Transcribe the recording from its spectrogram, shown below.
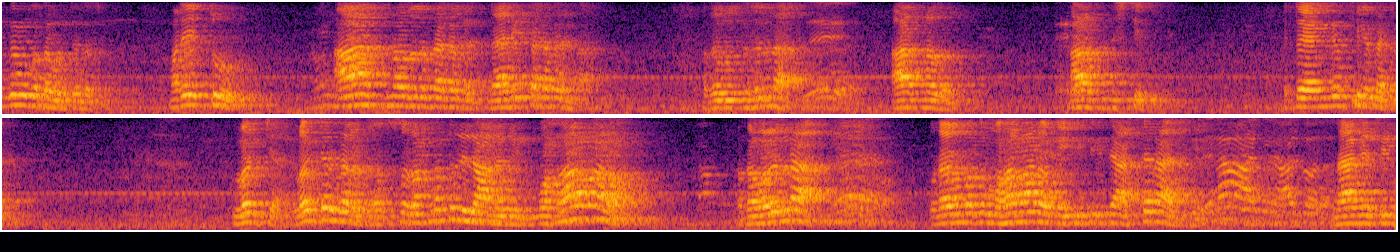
এভাবে কথা বলতে রাসুল। মানে একটু আট নজরে তাকাতেন ডাইরেক্ট তাকাতেন না। কথা বুঝতেছেন না? আট নজর আট দৃষ্টি। একটা অ্যাঙ্গেল থেকে তাকাতেন। লজ্জা লজ্জার কারণে অথচ রহমতুল্লাহ আলমী মহামানব। কথা বলেন না? ওনার মতো মহামানব এই পৃথিবীতে আসছে না আসবে না আগে ছিল।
